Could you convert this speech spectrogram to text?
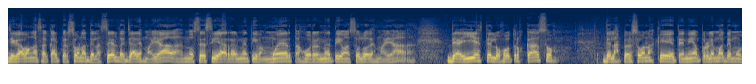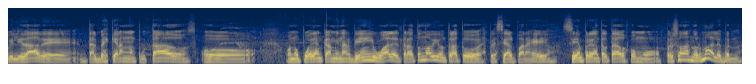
llegaban a sacar personas de las celdas ya desmayadas. No sé si ya realmente iban muertas o realmente iban solo desmayadas. De ahí este, los otros casos de las personas que tenían problemas de movilidad, de, tal vez que eran amputados o, o no podían caminar bien, igual el trato no había un trato especial para ellos. Siempre eran tratados como personas normales, ¿verdad?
